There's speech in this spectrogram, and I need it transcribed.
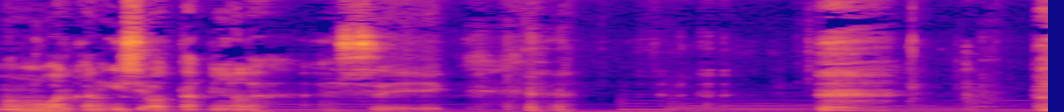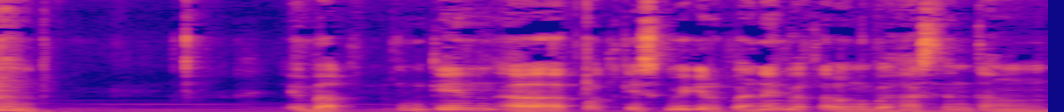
mengeluarkan isi otaknya lah. Asik. Ya bak mungkin uh, podcast gue ke depannya bakal ngebahas tentang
